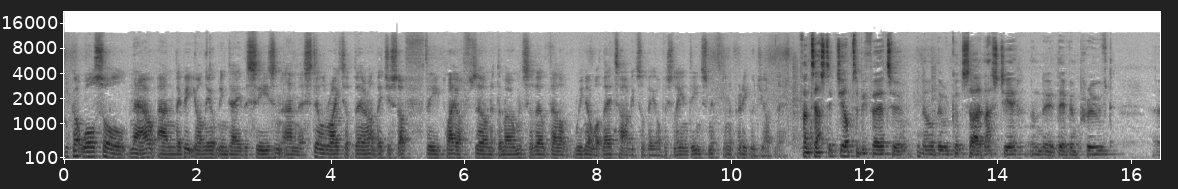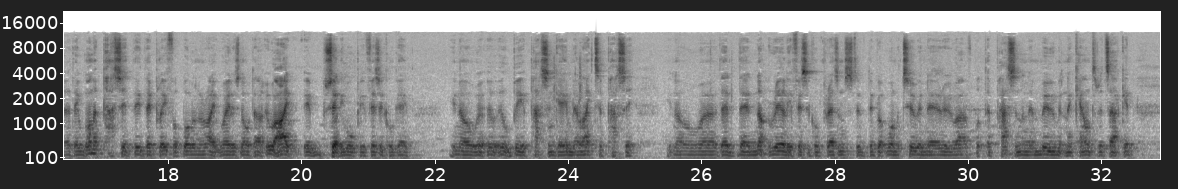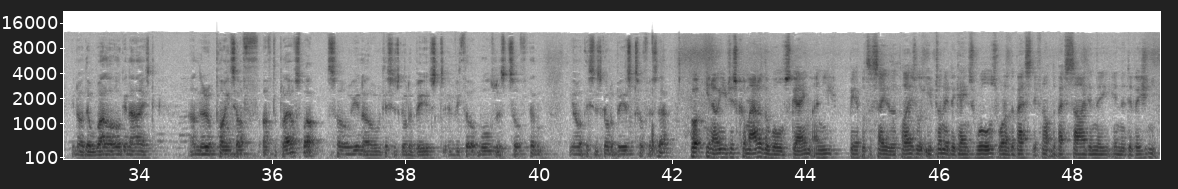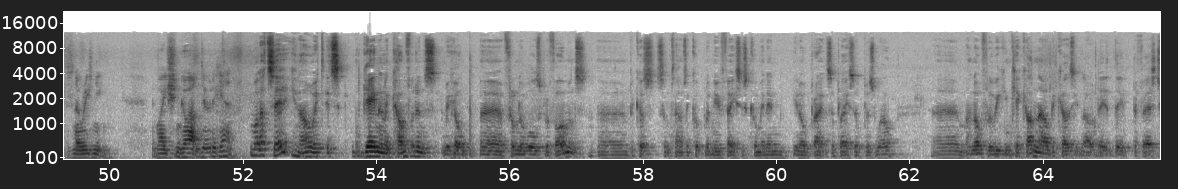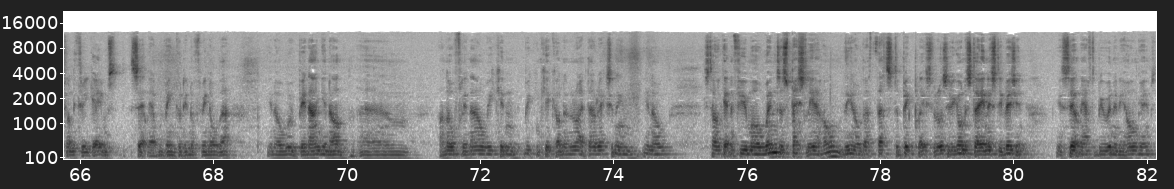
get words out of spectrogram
You've got Walsall now, and they beat you on the opening day of the season, and they're still right up there, aren't they? Just off the playoff zone at the moment, so they'll, they'll we know what their targets will be, obviously. And Dean Smith's done a pretty good job there. Fantastic job, to be fair to. You know, they were a good side last year, and they, they've improved. Uh, they want to pass it. They, they play football in the right way. There's no doubt. I, it certainly won't be a physical game. You know, it'll, it'll be a passing game. They like to pass it. You know, uh, they're, they're not really a physical presence. They've, got one or two in there who have, but they're passing and they're movement and they're counter-attacking. You know, they're well organised and they're a point off, off the playoff spot. So, you know, this is going to be, as, if we thought Wolves was tough, then, you know, this is going to be as tough as that. But, you know, you've just come out of the Wolves game and you be able to say to the players, look, you've done it against Wolves, one of the best, if not the best side in the in the division. There's no reason you can why you shouldn't go out and do it again. Well, that's it. You know, it, it's gaining the confidence we hope uh, from the Wolves' performance uh, because sometimes a couple of new faces coming in, you know, brightens the place up as well. Um, and hopefully we can kick on now because you know the, the, the first 23 games certainly haven't been good enough. We know that. You know we've been hanging on, um, and hopefully now we can we can kick on in the right direction and you know start getting a few more wins, especially at home. You know that that's the big place for us. If you're going to stay in this division, you certainly have to be winning your home games.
